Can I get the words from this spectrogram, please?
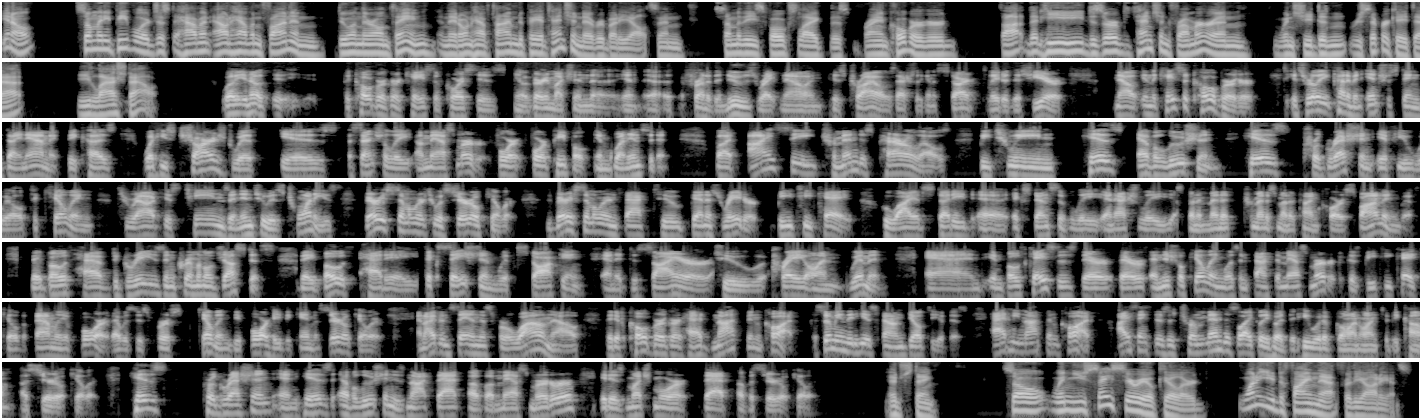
you know so many people are just having out having fun and doing their own thing and they don't have time to pay attention to everybody else and some of these folks like this brian Kohberger thought that he deserved attention from her. And when she didn't reciprocate that, he lashed out. Well, you know, the Kohberger case, of course, is you know very much in the in uh, front of the news right now, and his trial is actually going to start later this year. Now, in the case of Kohberger, it's really kind of an interesting dynamic because what he's charged with is essentially a mass murder for four people in one incident. But I see tremendous parallels between his evolution, his progression, if you will, to killing throughout his teens and into his 20s, very similar to a serial killer. Very similar, in fact, to Dennis Rader, BTK, who I have studied uh, extensively and actually spent a minute, tremendous amount of time corresponding with. They both have degrees in criminal justice. They both had a fixation with stalking and a desire to prey on women. And in both cases, their their initial killing was in fact a mass murder because BTK killed a family of four. That was his first killing before he became a serial killer. And I've been saying this for a while now that if Kohberger had not been caught, assuming that he is found guilty of this, had he not been caught, I think there's a tremendous likelihood that he would have gone on to become a serial killer. His progression and his evolution is not that of a mass murderer. It is much more that of a serial killer. Interesting. So when you say serial killer, why don't you define that for the audience?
